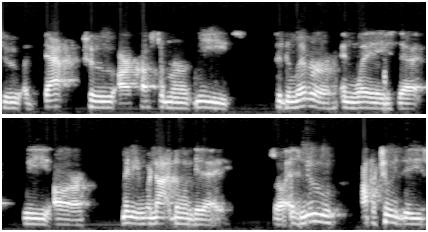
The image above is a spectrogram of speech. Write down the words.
to adapt to our customer needs to deliver in ways that we are maybe we're not doing today. So as new opportunities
